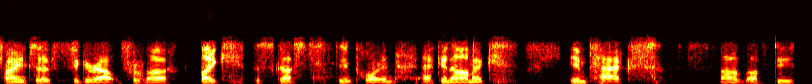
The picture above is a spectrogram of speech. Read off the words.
trying to figure out from a Mike discussed the important economic impacts of, of these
